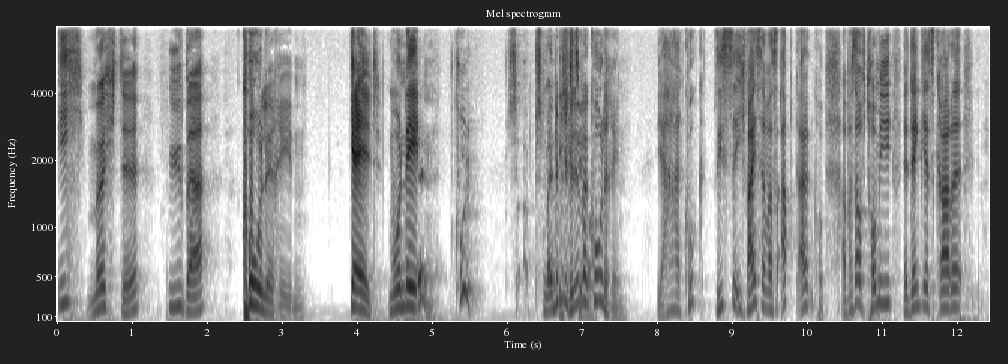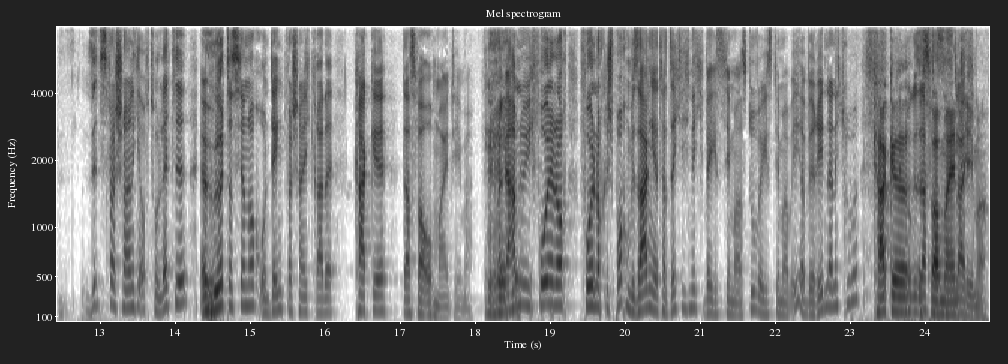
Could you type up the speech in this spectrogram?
Ich möchte über Kohle reden. Geld, Moneten. Cool. Das ist mein Ich will über Kohle reden. Ja, guck, siehst du, ich weiß ja, was ab ankommt. Aber pass auf, Tommy, der denkt jetzt gerade, sitzt wahrscheinlich auf Toilette, er hört das ja noch und denkt wahrscheinlich gerade, Kacke, das war auch mein Thema. Weil wir haben nämlich vorher noch, vorher noch gesprochen. Wir sagen ja tatsächlich nicht, welches Thema hast du, welches Thema habe ich. Ja, wir reden da nicht drüber. Kacke, gesagt, es war das ist mein gleich. Thema.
